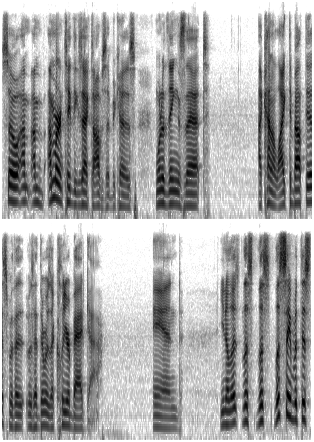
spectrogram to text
So I'm I'm I'm going to take the exact opposite because one of the things that I kind of liked about this was that, was that there was a clear bad guy, and you know let's let's let's let's say what this.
